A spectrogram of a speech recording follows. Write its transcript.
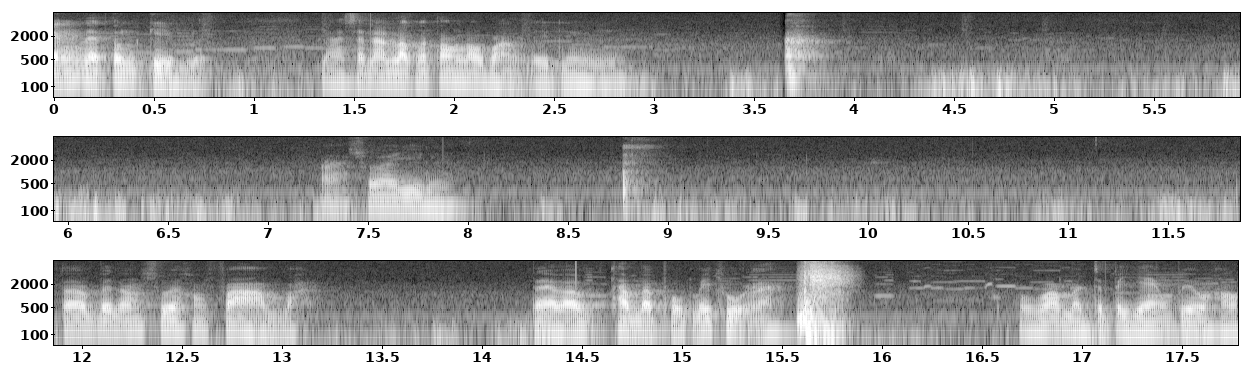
งตั้งแต่ต้นเกมเลยนะฉะนั้นเราก็ต้องระวังนิดนึงอะอะช่วยยิง เราไปต้องช่วยเขาฟาร์มว่ะ แต่ว่าทำแบบผมไม่ถูกนะ เพราะว่ามันจะไปแย่งเปรี้ยวเขา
